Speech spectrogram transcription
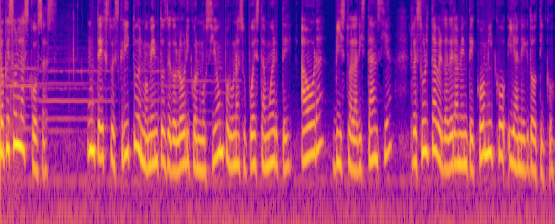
Lo que son las cosas. Un texto escrito en momentos de dolor y conmoción por una supuesta muerte, ahora, visto a la distancia, resulta verdaderamente cómico y anecdótico,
